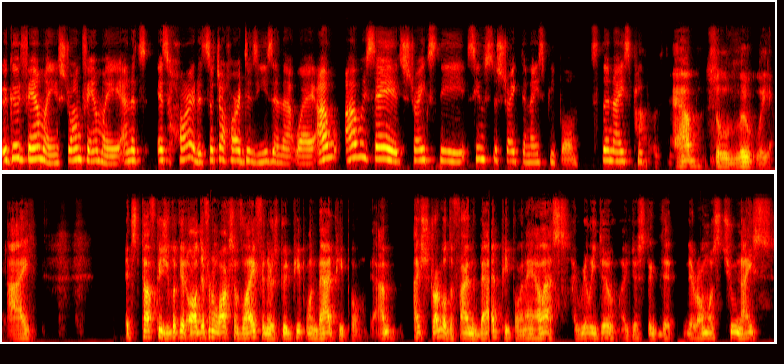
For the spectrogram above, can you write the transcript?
a good family, strong family, and it's it's hard. It's such a hard disease in that way. I I always say it strikes the seems to strike the nice people. It's the nice people. Absolutely. I it's tough because you look at all different walks of life and there's good people and bad people. I'm I struggle to find the bad people in ALS. I really do. I just think mm-hmm. that they're almost too nice,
